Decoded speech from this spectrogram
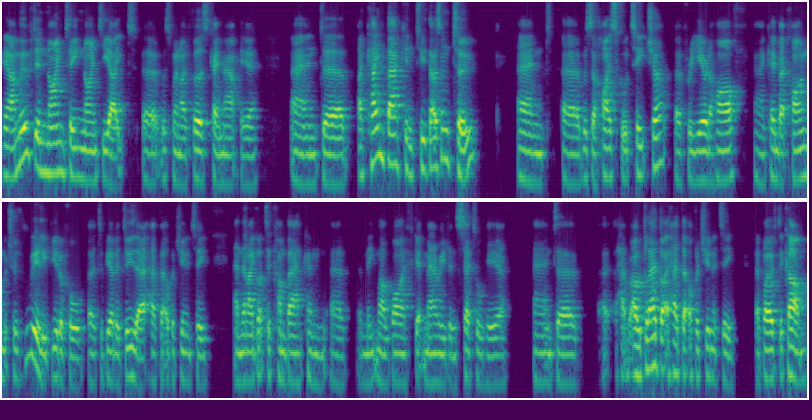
Yeah, I moved in 1998. Uh, was when I first came out here, and uh, I came back in 2002 and uh, was a high school teacher uh, for a year and a half and came back home, which was really beautiful uh, to be able to do that, have that opportunity. And then I got to come back and uh, meet my wife, get married, and settle here. And uh, have, I was glad that I had that opportunity both to come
